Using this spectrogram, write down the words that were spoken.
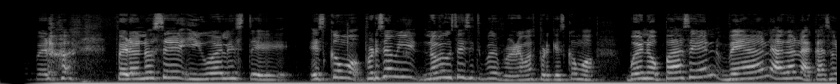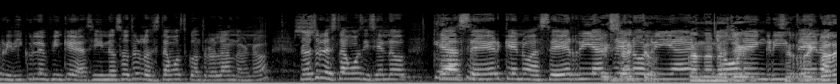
pero pero no sé igual este es como por eso a mí no me gusta ese tipo de programas porque es como bueno pasen vean hagan acaso ridículo en fin que así nosotros los estamos controlando no nosotros les estamos diciendo qué, hacer qué no hacer ríanse no rían Cuando lloren lleg- ¿se griten recuerdan cuando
